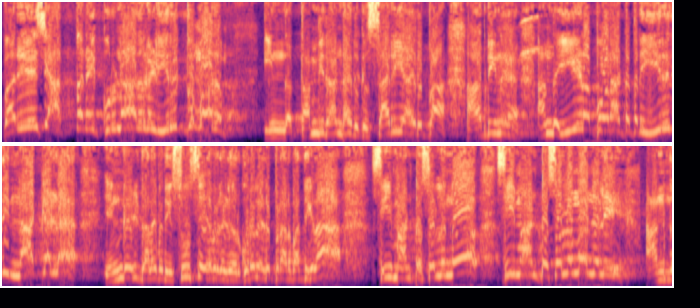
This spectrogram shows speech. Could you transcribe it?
வரிசை அத்தனை குருநாதர்கள் இருக்கும் போதும் இந்த தம்பி தாண்டா இதுக்கு சரியா இருப்பா அப்படின்னு அந்த ஈழ போராட்டத்தின் இறுதி நாட்கள்ல எங்கள் தளபதி சூசே அவர்கள் ஒரு குரல் எழுப்புறார் பாத்தீங்களா? சீமான்ட்ட சொல்லுங்க சீமான்ட்ட சொல்லுங்கன்னு சொல்லி அந்த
